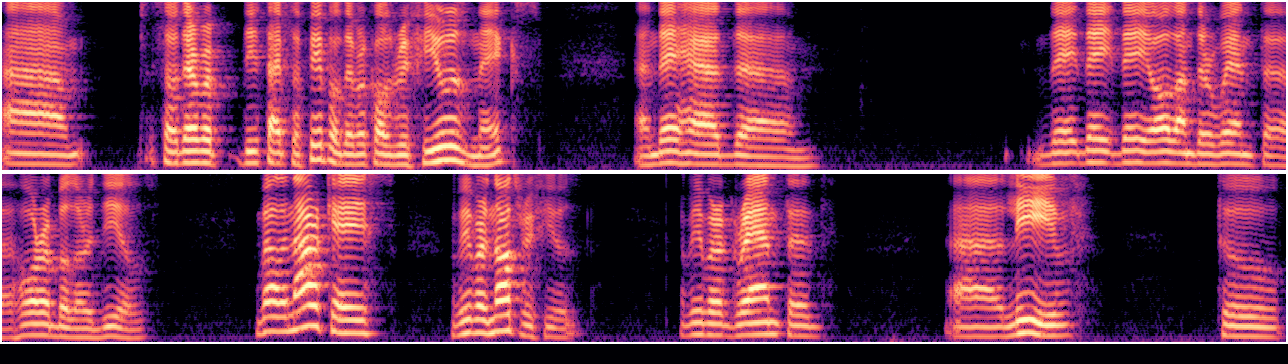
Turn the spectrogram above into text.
Um, so there were these types of people. They were called refuseniks, and they had um, they they they all underwent uh, horrible ordeals. Well, in our case, we were not refused. We were granted uh, leave to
